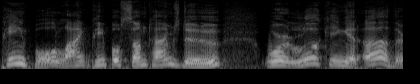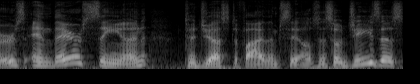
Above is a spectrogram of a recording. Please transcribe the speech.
People, like people sometimes do, were looking at others and their sin to justify themselves. And so Jesus,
